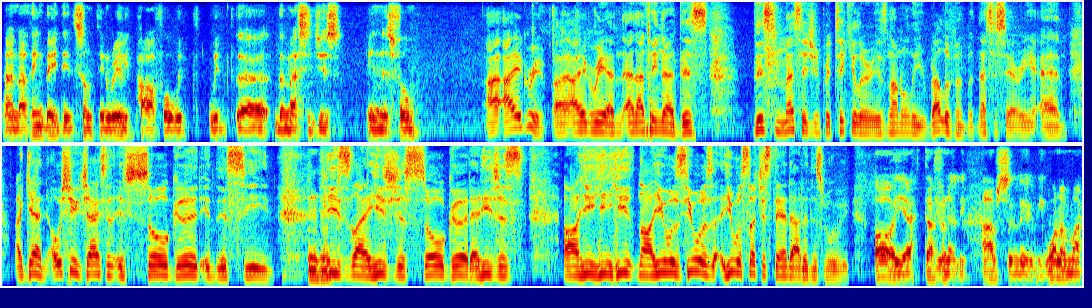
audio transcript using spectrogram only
And I think they did something really powerful with with uh, the messages in this film. I, I agree. I, I agree, and and I think that this this message in particular is not only relevant but necessary. And again, O'Shea Jackson is so good in this scene. He's like he's just so good, and he's just uh, he he he's no he was he was he was such a standout in this movie. Oh yeah, definitely, absolutely. One of my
